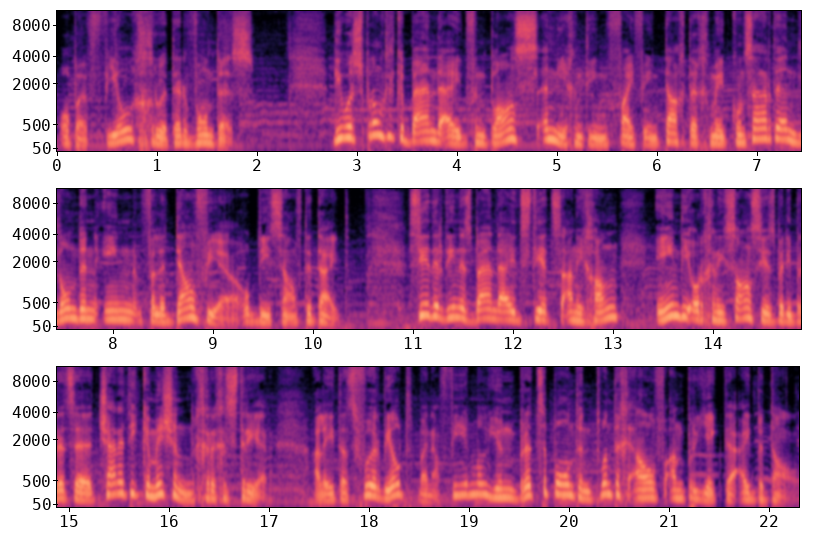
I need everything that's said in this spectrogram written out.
op 'n veel groter wond is. Die oorspronklike Band Aid vind plaas in 1985 met konserte in Londen en Philadelphia op dieselfde tyd. Sedertdien is Band Aid steeds aan die gang en die organisasie is by die Britse Charity Commission geregistreer. Hulle het as voorbeeld byna 4 miljoen Britse pond in 2011 aan projekte uitbetaal.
